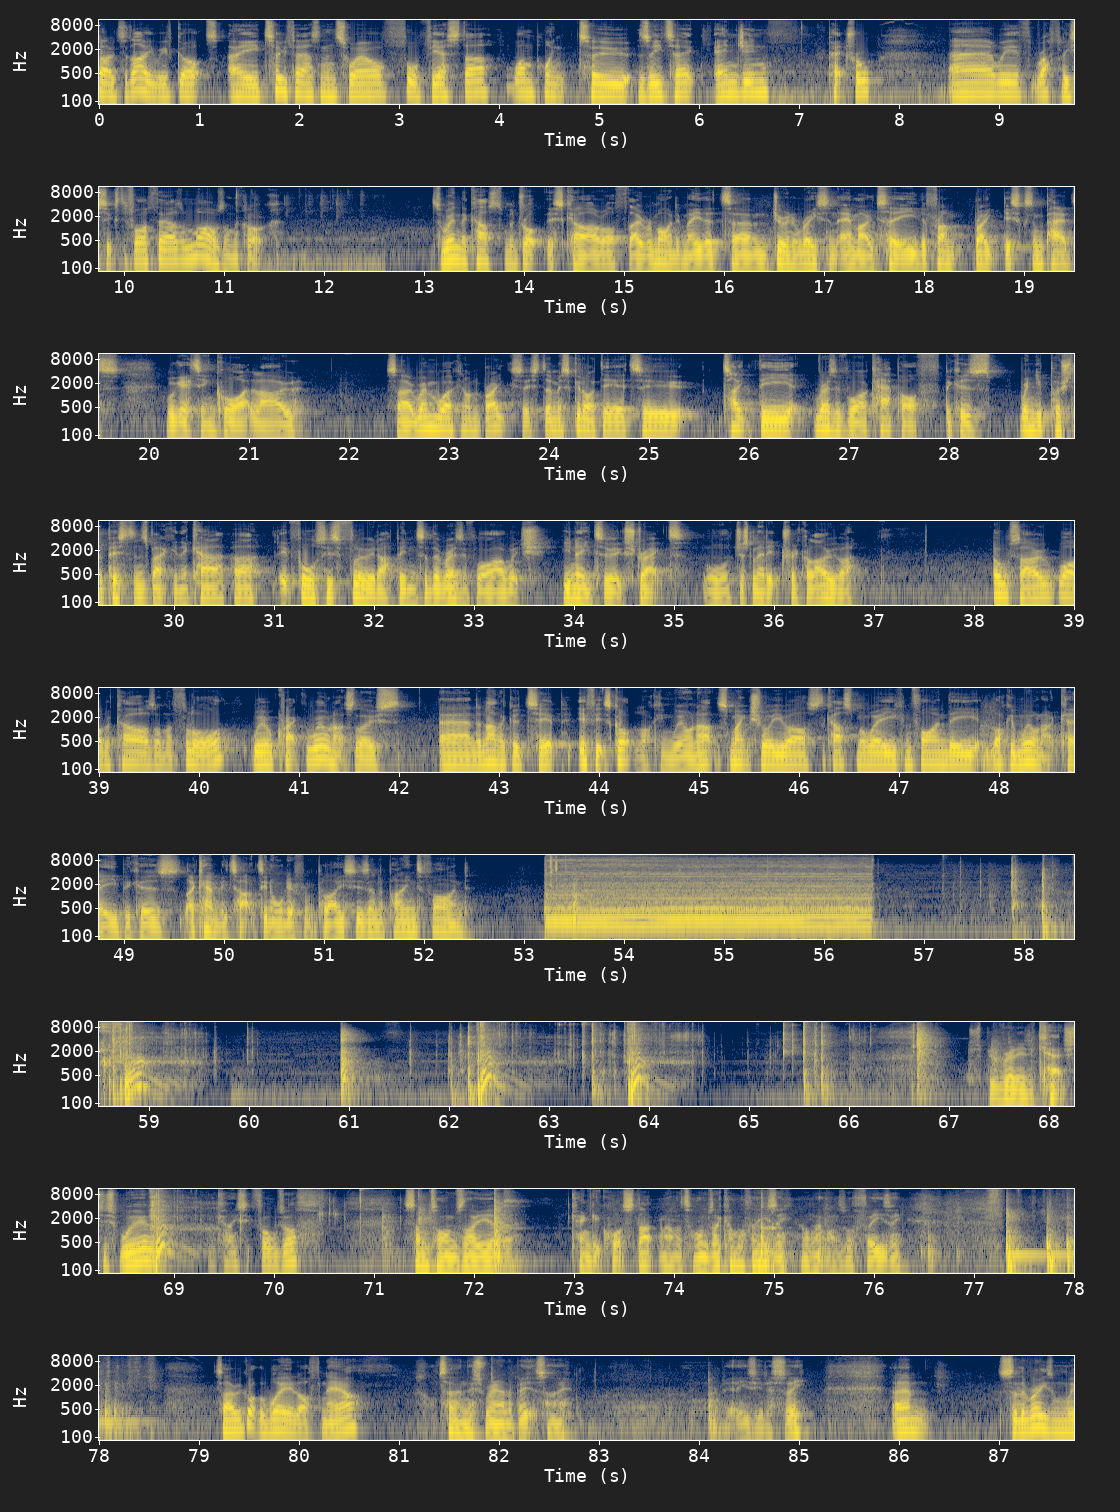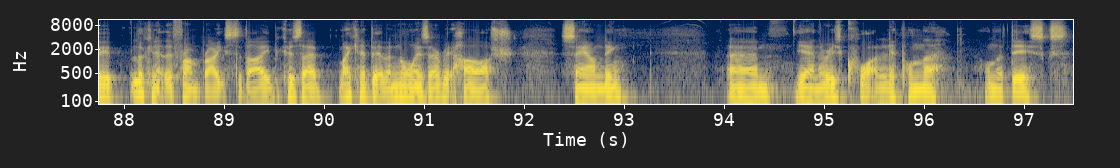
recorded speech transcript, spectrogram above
So today we've got a 2012 Ford Fiesta 1.2 Zetec engine, petrol, uh, with roughly 65,000 miles on the clock. So when the customer dropped this car off, they reminded me that um, during a recent MOT, the front brake discs and pads were getting quite low. So when working on the brake system, it's a good idea to take the reservoir cap off because when you push the pistons back in the caliper, it forces fluid up into the reservoir, which you need to extract or just let it trickle over. Also, while the car's on the floor, we'll crack the wheel nuts loose. And another good tip, if it's got locking wheel nuts, make sure you ask the customer where you can find the locking wheel nut key because they can be tucked in all different places and a pain to find. Catch this wheel in case it falls off. Sometimes they uh, can get quite stuck and other times they come off easy. Oh, that one's off easy. So we've got the wheel off now. I'll turn this round a bit so a bit easier to see. Um, so the reason we're looking at the front brakes today, because they're making a bit of a noise, they're a bit harsh sounding. Um, yeah, and there is quite a lip on the on the discs.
